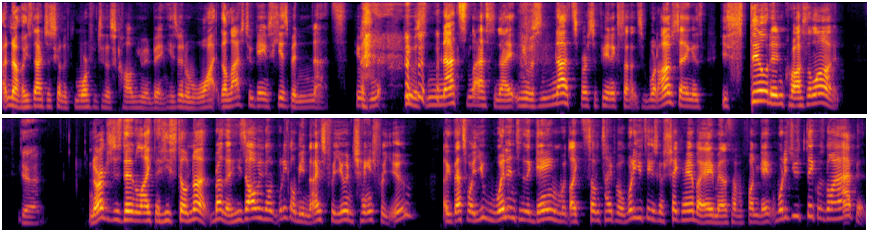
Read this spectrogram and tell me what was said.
uh, no, he's not just gonna morph into this calm human being. He's been wi- the last two games. He has been nuts. He was he was nuts last night, and he was nuts versus the Phoenix Suns. What I'm saying is he still didn't cross the line. Yeah. Nurkic just didn't like that. He's still nut, brother. He's always going. What are you gonna be nice for you and change for you? Like that's why you went into the game with like some type of. What do you think is gonna shake your hand? Like, hey man, let's have a fun game. What did you think was gonna happen?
